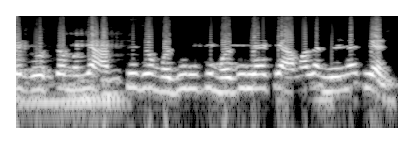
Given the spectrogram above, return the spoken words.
एक गोष्ट म्हणजे आमची जो मजुरीची मजुरी आहे ती आम्हाला मिळण्यात यावी.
